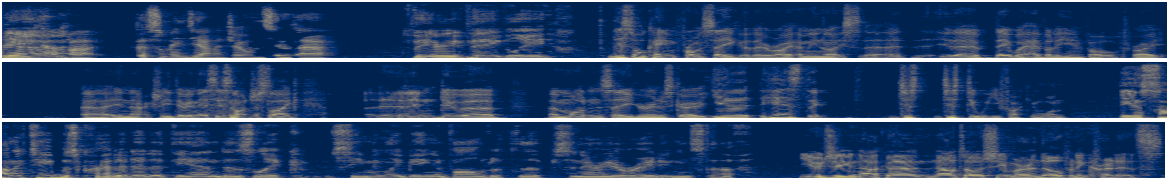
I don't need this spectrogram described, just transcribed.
they yeah. have a, there's some Indiana Jones in there. Very vaguely. This all came from Sega, though, right? I mean, like uh, they they were heavily involved, right? uh, in actually doing this. It's not just like they didn't do a, a modern Sega and just go, yeah, here's the just just do what you fucking want. Yeah, Sonic Team is credited at the end as like seemingly being involved with the scenario writing and stuff. Yuji Naka and Naoto Oshima are in the opening credits.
